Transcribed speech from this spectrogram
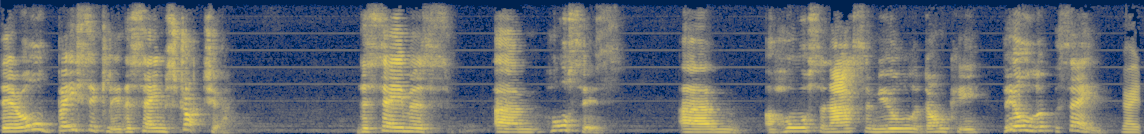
They're all basically the same structure, the same as um, horses. Um, a horse, an ass, a mule, a donkey, they all look the same. Right.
